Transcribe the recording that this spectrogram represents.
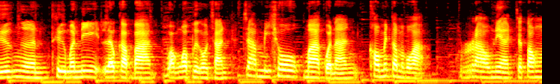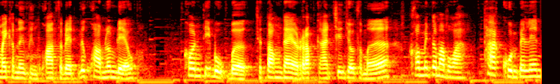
ือเงินถือมันนี่แล้วกลับบ้านหวังว่าเพื่อนของฉันจะมีโชคมากกว่านั้นคอมเมนต์ต่อมาบอกว่า เราเนี่ยจะต้องไม่คำนึงถึงความสำเร็จหรือความล้มเหลว คนที่บุกเบิกจะต้องได้รับการชื่นชมเสมอ คอมเมนต์ต่อมาบอกว่า ถ้าคุณไปเล่น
